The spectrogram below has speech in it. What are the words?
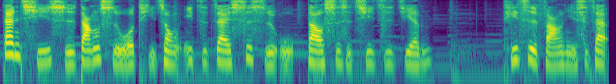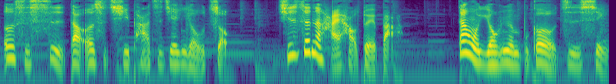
但其实当时我体重一直在四十五到四十七之间，体脂肪也是在二十四到二十七趴之间游走。其实真的还好，对吧？但我永远不够有自信。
